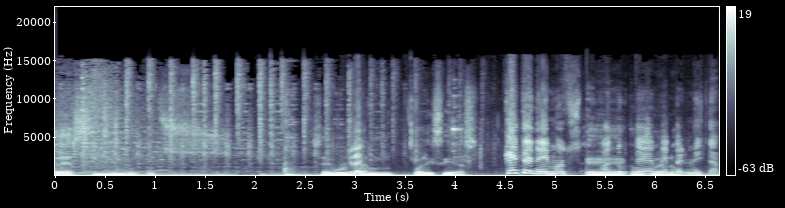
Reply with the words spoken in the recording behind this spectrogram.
Tres minutos. Se buscan policías. ¿Qué tenemos? Eh, Cuando usted Consuelo. me permita.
